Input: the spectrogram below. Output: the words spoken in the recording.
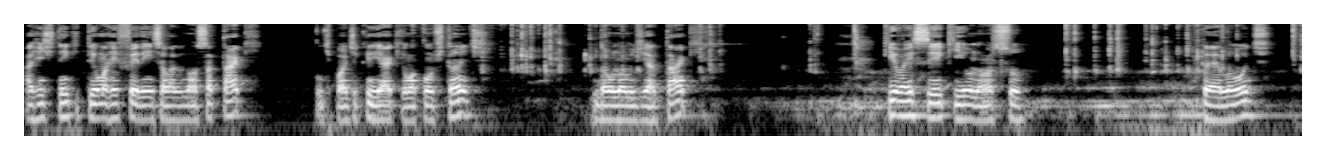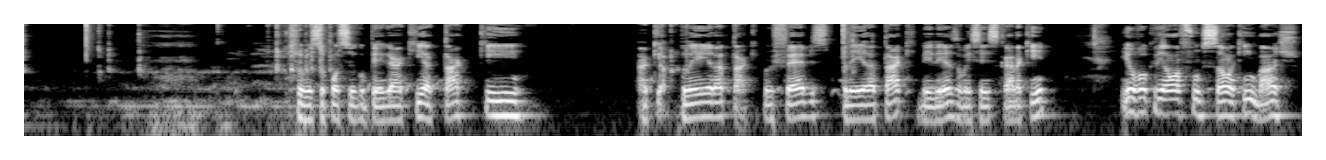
a gente tem que ter uma referência lá do nosso ataque. A gente pode criar aqui uma constante, dar um nome de ataque, que vai ser aqui o nosso preload. Deixa eu ver se eu consigo pegar aqui ataque. Aqui ó, player ataque por Febs, player ataque, beleza? Vai ser esse cara aqui. E eu vou criar uma função aqui embaixo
